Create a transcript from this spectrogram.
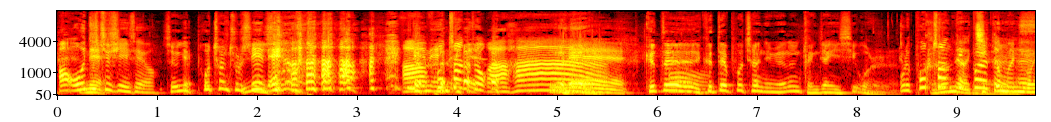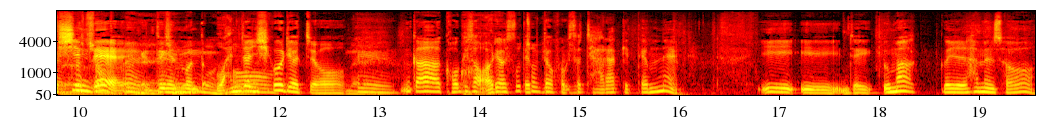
아, 어디 네. 출신이세요? 저기 포천 출신이시죠? 네네. 아, 네네네. 포천 쪽, 아하. 네. 그때 어. 그때 포천이면은 굉장히 시골. 우리 포천 지금은 네, 뭐 그렇죠. 시인데 네. 그때는 뭐 지금은 뭐- 완전 어. 시골이었죠. 네. 네. 그러니까 거기서 어렸을 포천 때부터 피플. 거기서 자랐기 때문에 이, 이 이제 음악을 하면서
